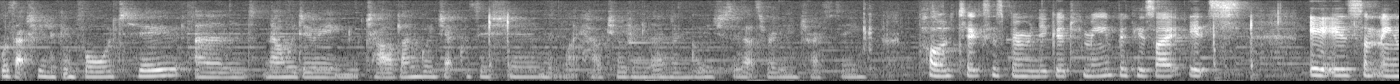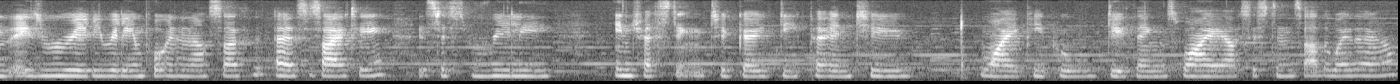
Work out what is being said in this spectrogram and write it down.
was actually looking forward to. And now we're doing child language acquisition and like how children learn language. So that's really interesting. Politics has been really good for me because I, it's it is something that is really really important in our so- uh, society. It's just really interesting to go deeper into why people do things, why our systems are the way they are.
